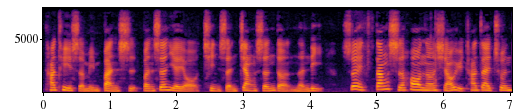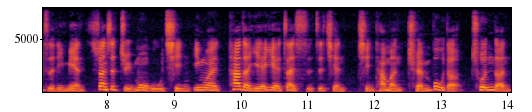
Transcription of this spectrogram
他替神明办事，本身也有请神降生的能力，所以当时候呢，小雨他在村子里面算是举目无亲，因为他的爷爷在死之前请他们全部的村人。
